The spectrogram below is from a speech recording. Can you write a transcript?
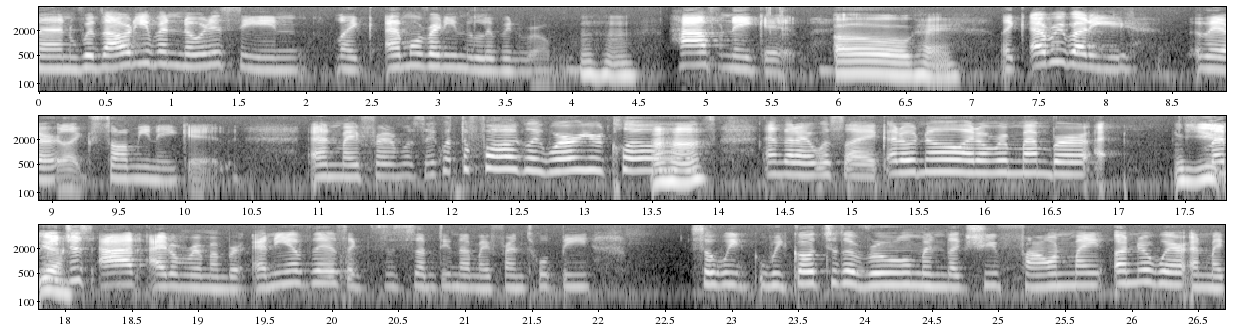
then without even noticing, like I'm already in the living room, Mm-hmm. half naked Oh, okay. like everybody there like saw me naked and my friend was like what the fuck? Like where are your clothes? Uh-huh. and then i was like i don't know. I don't remember. I, You, let yeah. me just add i don't remember any of this. Like this is something that my friend told me. So we we go to the room and like she found my underwear and my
